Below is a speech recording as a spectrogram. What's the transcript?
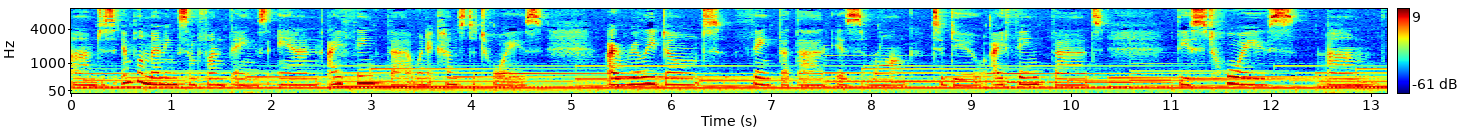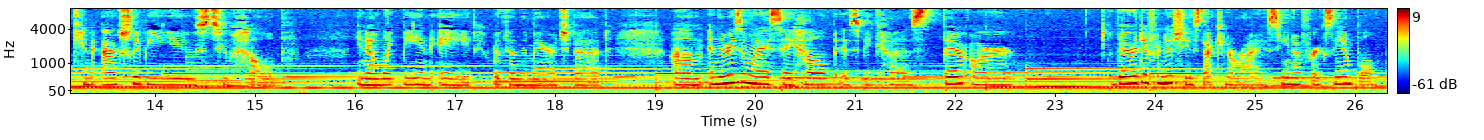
um, just implementing some fun things. And I think that when it comes to toys, I really don't think that that is wrong to do. I think that these toys um, can actually be used to help you know, like be an aid within the marriage bed. Um, and the reason why I say help is because there are there are different issues that can arise. You know, for example,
